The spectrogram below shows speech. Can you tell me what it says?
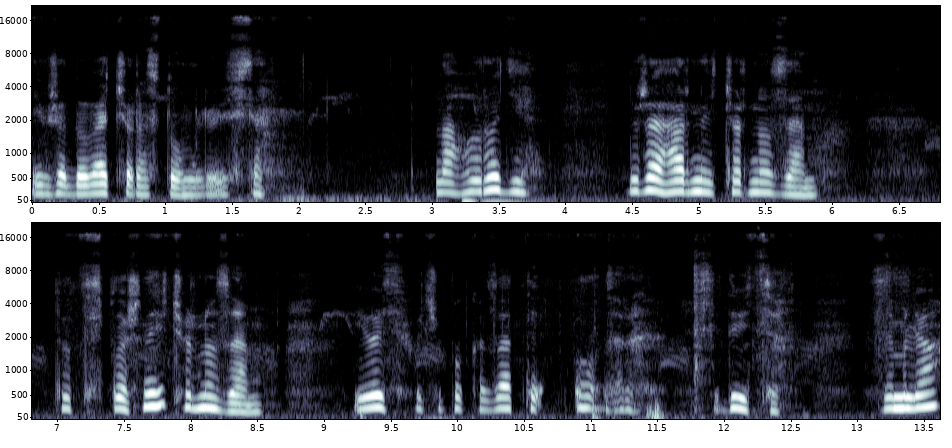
і вже до вечора стомлююся. На городі дуже гарний чорнозем. Тут сплошний чорнозем. І ось хочу показати, о, зараз, дивіться, земля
